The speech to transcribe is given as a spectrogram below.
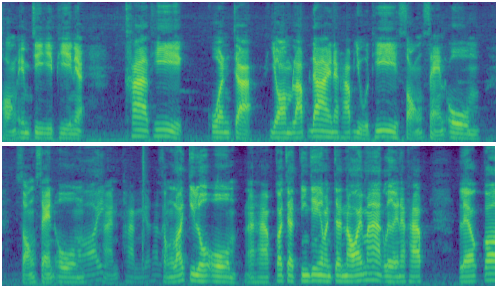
ของ MGEP เนี่ย ค่าที่ควรจะยอมรับได้นะครับ อยู่ที่ 200,000 โอห์ม200,000 โอห์มหารพันก็เท่าไหร่200 กิโลโอห์มนะครับ ก็จะจริงๆ มันจะน้อยมากเลยนะครับ แล้วก็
